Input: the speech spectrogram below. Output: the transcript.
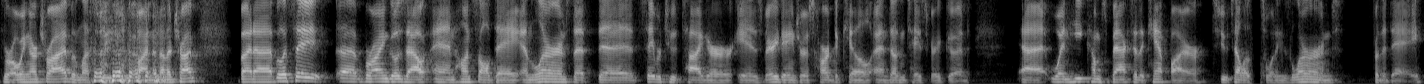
growing our tribe unless we, we find another tribe but, uh, but let's say uh, Brian goes out and hunts all day and learns that the saber-toothed tiger is very dangerous, hard to kill, and doesn't taste very good. Uh, when he comes back to the campfire to tell us what he's learned for the day,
